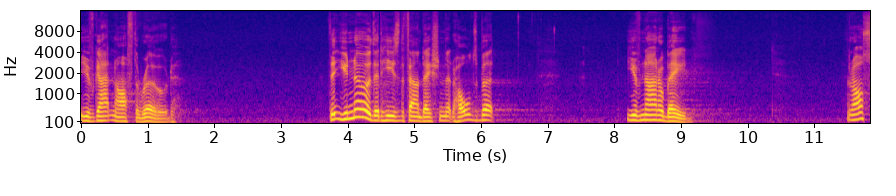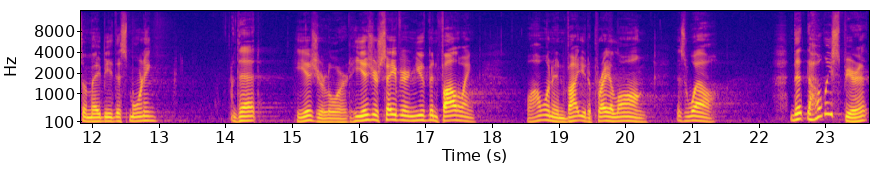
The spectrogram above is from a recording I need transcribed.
you've gotten off the road that you know that He's the foundation that holds, but you've not obeyed. It also, may be this morning, that He is your Lord, He is your Savior, and you've been following. Well, I want to invite you to pray along as well. That the Holy Spirit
